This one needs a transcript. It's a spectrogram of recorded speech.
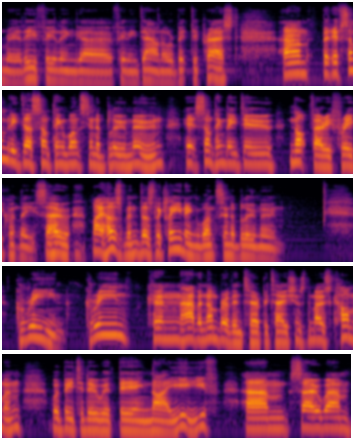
really, feeling uh, feeling down or a bit depressed. Um, but if somebody does something once in a blue moon, it's something they do not very frequently. So my husband does the cleaning once in a blue moon. Green. Green can have a number of interpretations. The most common would be to do with being naive. Um, so, um,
